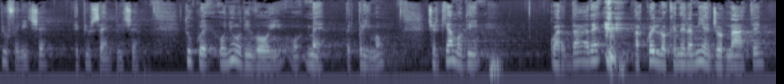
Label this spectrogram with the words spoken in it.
più felice e più semplice. Dunque ognuno di voi, o me per primo, cerchiamo di guardare a quello che nelle mie giornate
